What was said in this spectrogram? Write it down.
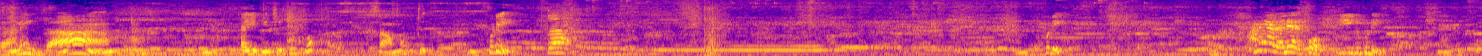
தானே இதான் கையை பிடிச்சிட்டு சமத்து. இப்படி இப்படி அணையா அணையா போ. நீ இப்படி ஆ, போ.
